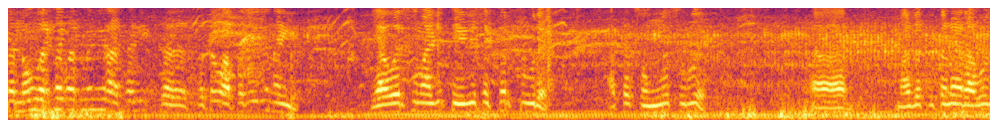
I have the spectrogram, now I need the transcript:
तर नऊ वर्षापासून मी रासायनिक ख खतं वापरलेली नाही आहे यावर्षी माझी तेवीस एकर तूर आहे. आता सोंगणं सुरू आहे. माझा पुतण्या राहुल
